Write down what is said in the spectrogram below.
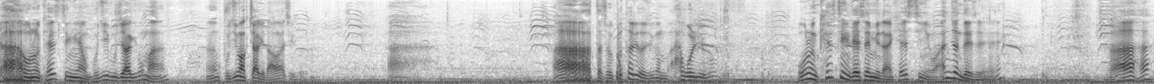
야 오늘 캐스팅 그냥 무지무지하기구만. 어? 부지막지하게 나와 지금. 아. 아따 저 끝터리도 지금 막 올리고. 오늘은 캐스팅이 대세입니다. 캐스팅이 완전 대세. 아하.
